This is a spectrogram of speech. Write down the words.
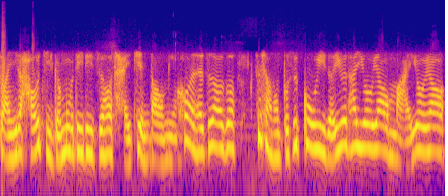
转移了好几个目的地之后才见到面。后来才知道说，这小童不是故意的，因为他又要买，又要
